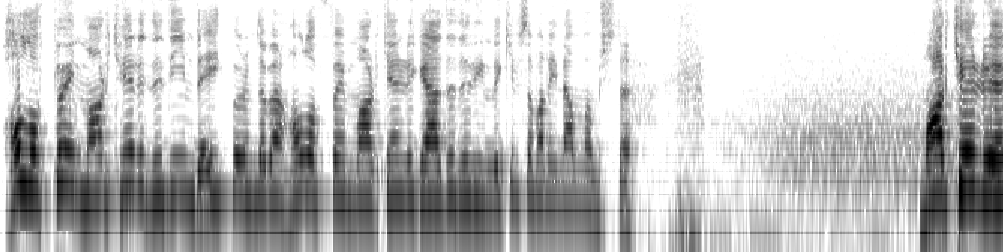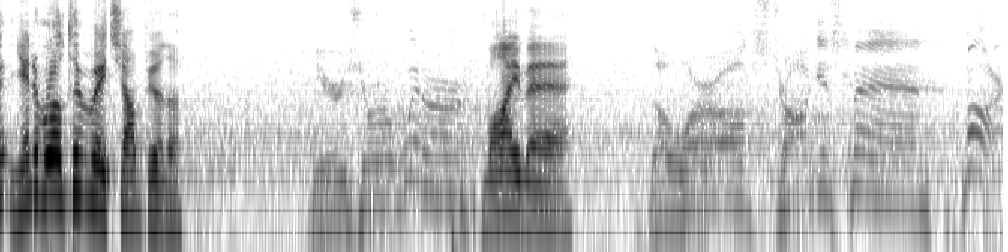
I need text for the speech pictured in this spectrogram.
Hall of Fame Mark Henry dediğimde ilk bölümde ben Hall of Fame Mark Henry geldi dediğimde kimse bana inanmamıştı. Mark Henry yeni World Heavyweight şampiyonu. Here's your winner, Vay be. the world's strongest man, Mark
